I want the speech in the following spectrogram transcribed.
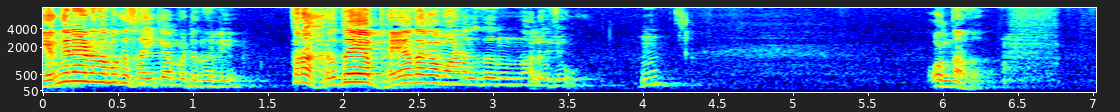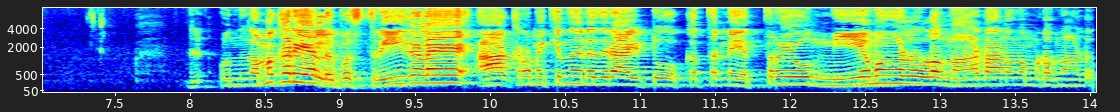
എങ്ങനെയാണ് നമുക്ക് സഹിക്കാൻ പറ്റുന്നില്ല ഇത്ര ഹൃദയഭേദകമാണ് ഇതെന്ന് ആലോചിച്ചു? ഒന്നത്. ഒന്ന് നമുക്കറിയാമല്ലോ ഇപ്പോൾ സ്ത്രീകളെ ആക്രമിക്കുന്നതിനെതിരായിട്ടും ഒക്കെ തന്നെ എത്രയോ നിയമങ്ങളുള്ള നാടാണ് നമ്മുടെ നാട്.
